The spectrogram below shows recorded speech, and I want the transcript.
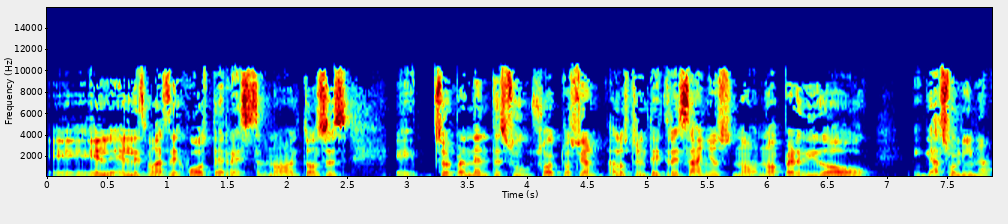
eh, él, es más de juego terrestre, ¿no? Entonces, sorprendente su, su, actuación, a los 33 años no, no ha perdido gasolina.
